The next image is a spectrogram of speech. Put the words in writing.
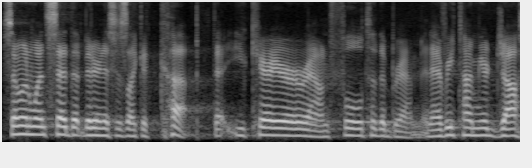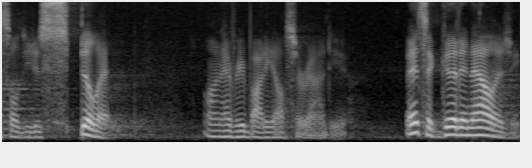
Someone once said that bitterness is like a cup that you carry around full to the brim, and every time you're jostled, you just spill it on everybody else around you. And it's a good analogy.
